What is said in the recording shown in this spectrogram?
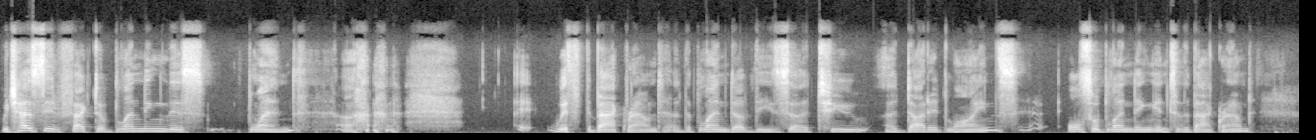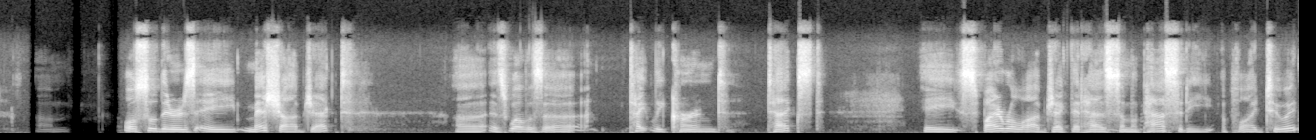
which has the effect of blending this blend with the background, uh, the blend of these uh, two uh, dotted lines, also blending into the background. Um, also, there's a mesh object, uh, as well as a tightly kerned text, a spiral object that has some opacity applied to it,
